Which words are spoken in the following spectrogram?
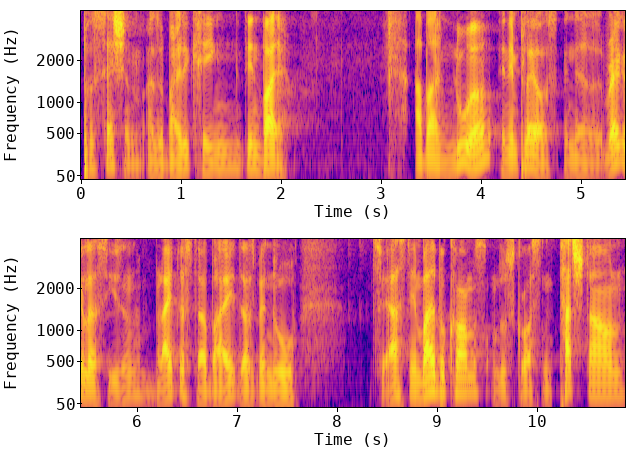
Possession. Also beide kriegen den Ball. Aber nur in den Playoffs. In der Regular Season bleibt es dabei, dass wenn du zuerst den Ball bekommst und du scorest einen Touchdown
